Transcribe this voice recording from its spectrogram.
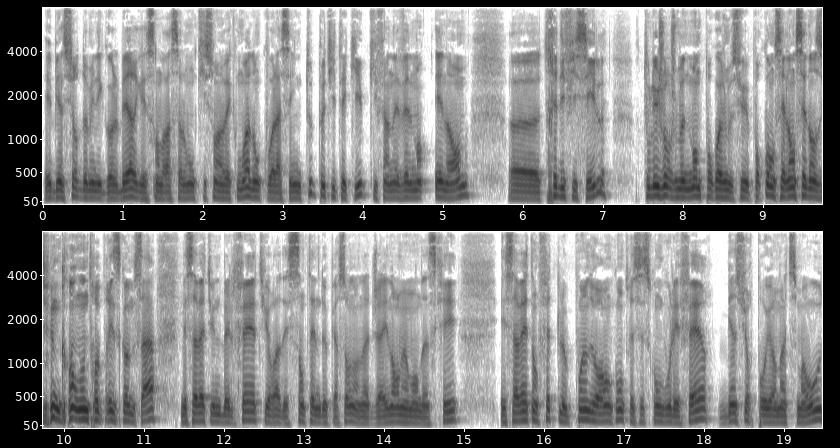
Et bien sûr, Dominique Goldberg et Sandra Salomon qui sont avec moi. Donc voilà, c'est une toute petite équipe qui fait un événement énorme, euh, très difficile. Tous les jours, je me demande pourquoi je me suis, pourquoi on s'est lancé dans une grande entreprise comme ça. Mais ça va être une belle fête. Il y aura des centaines de personnes. On a déjà énormément d'inscrits. Et ça va être en fait le point de rencontre, et c'est ce qu'on voulait faire, bien sûr pour Yom Ha'atzmaut,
